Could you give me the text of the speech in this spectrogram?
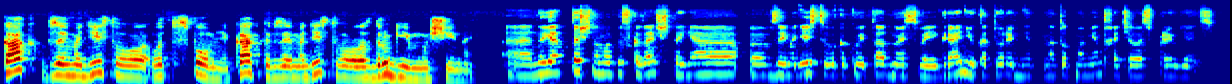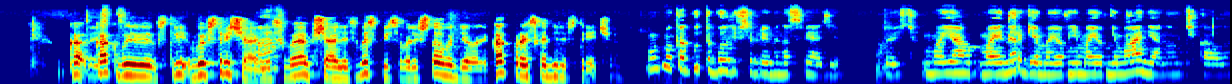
как взаимодействовала, вот вспомни, как ты взаимодействовала с другим мужчиной? Э, ну, я точно могу сказать, что я э, взаимодействовала какой-то одной своей гранью, которой мне на тот момент хотелось проявлять. Как, есть... как вы, встр... вы встречались, а? вы общались, вы списывались, что вы делали, как происходили встречи? Ну, мы как будто были все время на связи. То есть моя, моя энергия, мое, мое внимание, оно утекало.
